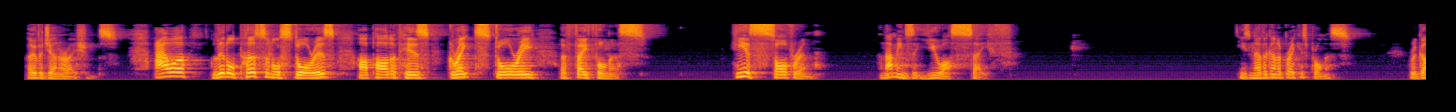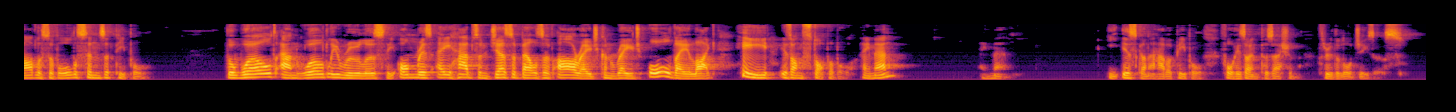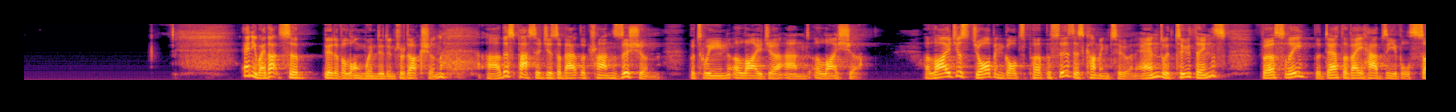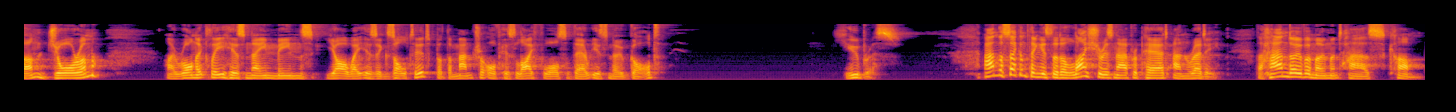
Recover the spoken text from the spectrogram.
over generations. Our little personal stories are part of his great story of faithfulness. He is sovereign, and that means that you are safe. He's never going to break his promise regardless of all the sins of people. The world and worldly rulers, the Omris, Ahabs, and Jezebels of our age can rage all they like. He is unstoppable. Amen? Amen. He is going to have a people for his own possession through the Lord Jesus. Anyway, that's a bit of a long winded introduction. Uh, this passage is about the transition between Elijah and Elisha. Elijah's job in God's purposes is coming to an end with two things. Firstly, the death of Ahab's evil son, Joram. Ironically, his name means Yahweh is exalted, but the mantra of his life was, There is no God. Hubris. And the second thing is that Elisha is now prepared and ready. The handover moment has come.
